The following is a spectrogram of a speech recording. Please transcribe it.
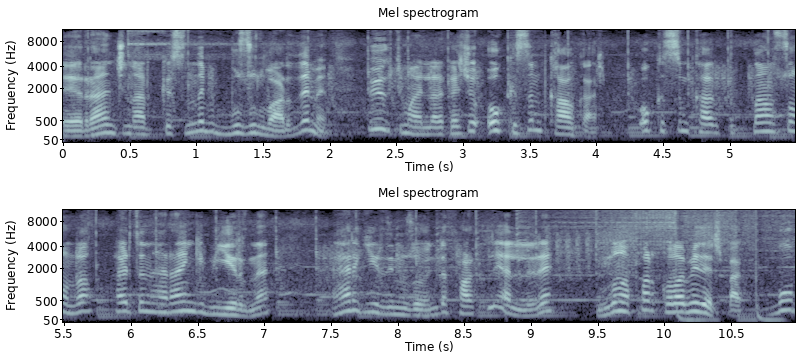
e, ranch'ın arkasında bir buzul vardı değil mi? Büyük ihtimalle arkadaşlar o kısım kalkar. O kısım kalktıktan sonra haritanın herhangi bir yerine her girdiğimiz oyunda farklı yerlere Luna Park olabilir. Bak bu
